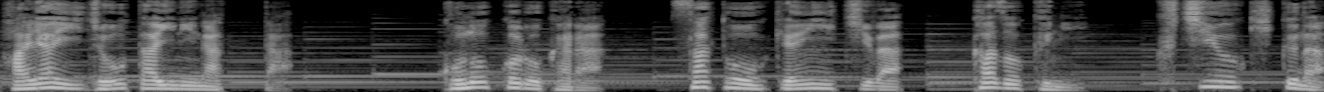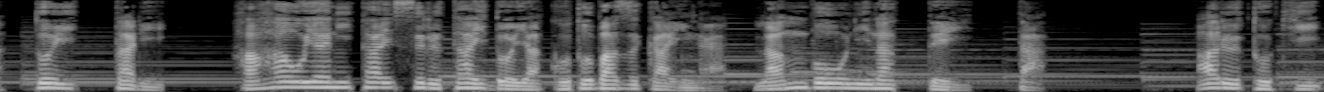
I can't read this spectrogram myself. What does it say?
早い状態になった。この頃から佐藤健一は家族に口を聞くなと言ったり母親に対する態度や言葉遣いが乱暴になっていった。ある時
